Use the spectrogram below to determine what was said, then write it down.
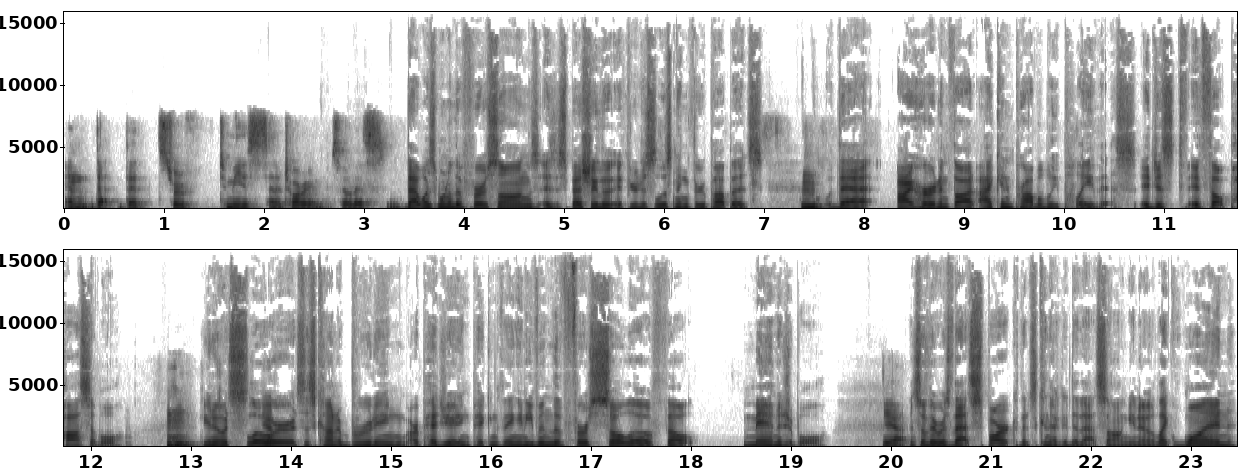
and that that sort of to me is Sanitarium. So that's That was one of the first songs, especially if you're just listening through Puppets, Hmm. that I heard and thought I can probably play this. It just it felt possible. Mhm. You know, it's slower. It's this kind of brooding, arpeggiating, picking thing, and even the first solo felt manageable. yeah And so there was that spark that's connected to that song. You know, like one,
